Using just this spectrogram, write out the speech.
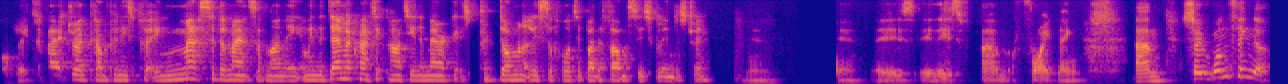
profits. About drug companies putting massive amounts of money. I mean, the Democratic Party in America is predominantly supported by the pharmaceutical industry. Yeah yeah, it is. It is um, frightening. Um, so one thing that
